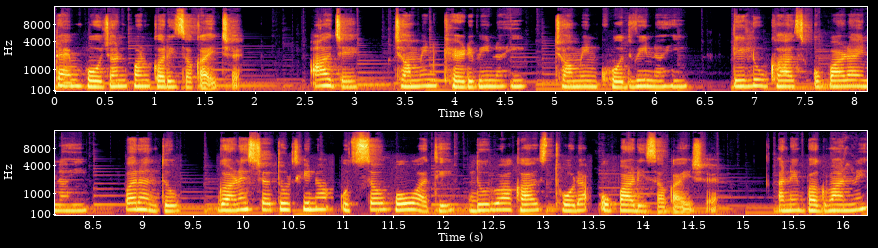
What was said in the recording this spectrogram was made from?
ટાઈમ ભોજન પણ કરી શકાય છે. આજે જમીન ખેડવી નહીં, જમીન ખોદવી નહીં, લીલું ઘાસ ઉપાડાય નહીં, પરંતુ ગણેશ ચતુર્થીના ઉત્સવ હોવાથી દુર્વા ઘાસ થોડા ઉપાડી શકાય છે અને ભગવાનને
